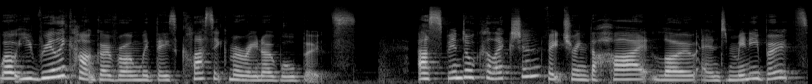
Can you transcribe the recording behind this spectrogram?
Well, you really can't go wrong with these classic merino wool boots. Our spindle collection, featuring the high, low, and mini boots,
